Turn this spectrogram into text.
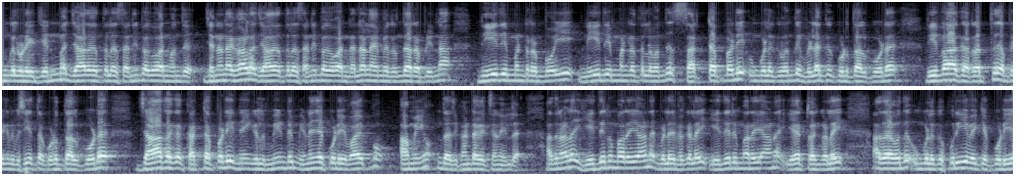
உங்களுடைய ஜென்ம ஜாதகத்தில் சனி பகவான் வந்து ஜனனகால ஜாதகத்தில் சனி பகவான் நல்ல நிலைமை இருந்தார் அப்படின்னா நீதிமன்றம் போய் நீதிமன்றத்தில் வந்து சட்டப்படி உங்களுக்கு வந்து விலக்கு கொடுத்தால் கூட விவாக ரத்து அப்படிங்கிற விஷயத்தை கொடுத்தால் கூட ஜாதக கட்டப்படி நீங்கள் மீண்டும் இணையக்கூடிய வாய்ப்பும் அமையும். இந்த கண்டக சென்னையில் அதனால் எதிர்மறையான விளைவுகளை எதிர்மறையான ஏற்றங்களை அதாவது உங்களுக்கு புரிய வைக்கக்கூடிய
